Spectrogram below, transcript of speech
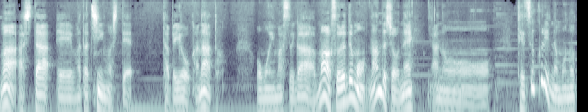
まあ明日、えー、またチンをして食べようかなと思いますが、まあそれでも何でしょうね。あのー、手作りのものっ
